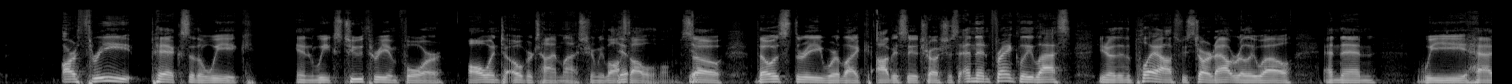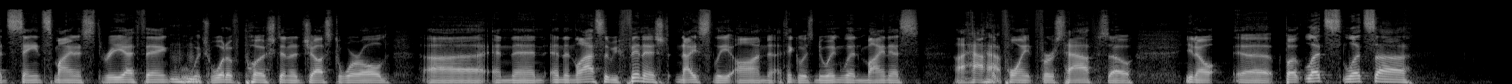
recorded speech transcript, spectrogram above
our three picks of the week in weeks two, three, and four all went to overtime last year, and we lost Yep. all of them. So those three were like obviously atrocious. And then, frankly, last you know in the playoffs, we started out really well, and then we had Saints minus three, I think, Mm-hmm. which would have pushed in a just world. Uh, and then, and then, lastly, we finished nicely on I think it was New England minus a half, Half. a point first half. So, you know, uh, but let's let's uh,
